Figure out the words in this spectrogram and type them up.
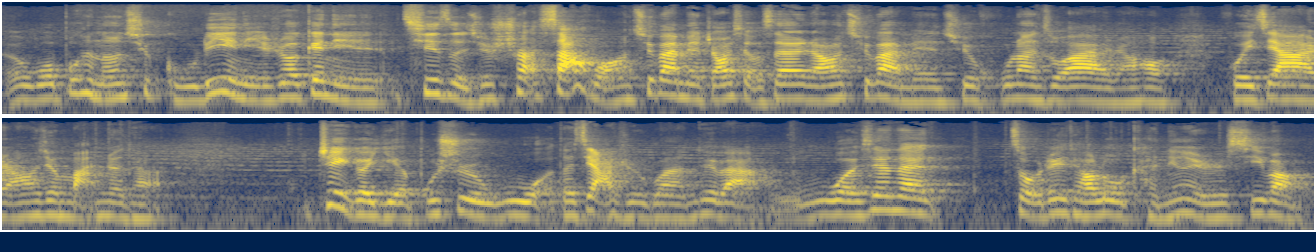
呃，我不可能去鼓励你说跟你妻子去撒撒谎，去外面找小三，然后去外面去胡乱做爱，然后回家，然后就瞒着他。这个也不是我的价值观，对吧？我现在走这条路，肯定也是希望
